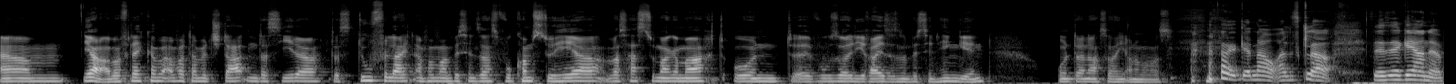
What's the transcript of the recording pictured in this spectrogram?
Ähm, ja, aber vielleicht können wir einfach damit starten, dass jeder, dass du vielleicht einfach mal ein bisschen sagst, wo kommst du her, was hast du mal gemacht und äh, wo soll die Reise so ein bisschen hingehen. Und danach sage ich auch noch mal was. genau, alles klar. Sehr, sehr gerne.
